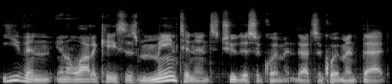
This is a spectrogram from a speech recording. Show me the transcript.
even in a lot of cases maintenance to this equipment. That's equipment that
